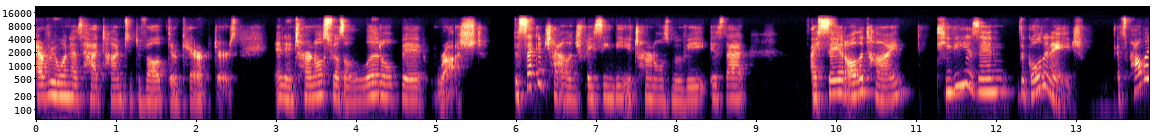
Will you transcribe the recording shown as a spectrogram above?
Everyone has had time to develop their characters, and Eternals feels a little bit rushed. The second challenge facing the Eternals movie is that I say it all the time TV is in the golden age. It's probably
